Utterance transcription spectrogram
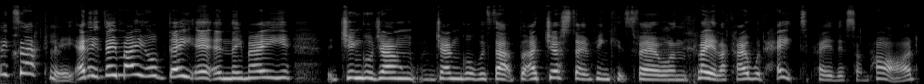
Exactly, and it, they may update it and they may jingle jang, jangle with that, but I just don't think it's fair on the player. Like I would hate to play this on hard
